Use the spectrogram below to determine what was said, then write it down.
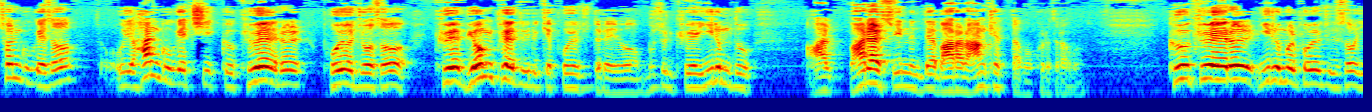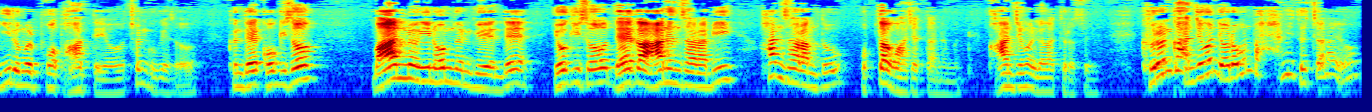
천국에서 우리 한국의 지- 그 교회를 보여줘서 교회 명패도 이렇게 보여주더래요. 무슨 교회 이름도 알- 말할 수 있는데 말을 않겠다고 그러더라고. 그 교회를 이름을 보여줘서 이름을 보- 봤대요. 천국에서. 근데 거기서 만 명이 넘는 교회인데 여기서 내가 아는 사람이 한 사람도 없다고 하셨다는 건 간증을 내가 들었어요. 그런 간증은 여러분 많이 듣잖아요.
